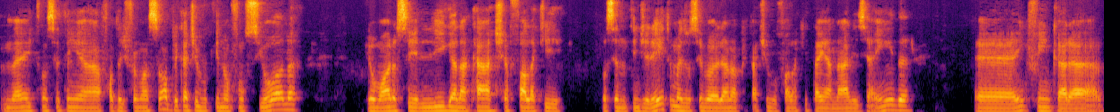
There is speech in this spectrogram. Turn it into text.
né? Então você tem a falta de informação, aplicativo que não funciona, uma hora você liga na caixa, fala que você não tem direito, mas você vai olhar no aplicativo fala que está em análise ainda. É, enfim, cara,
